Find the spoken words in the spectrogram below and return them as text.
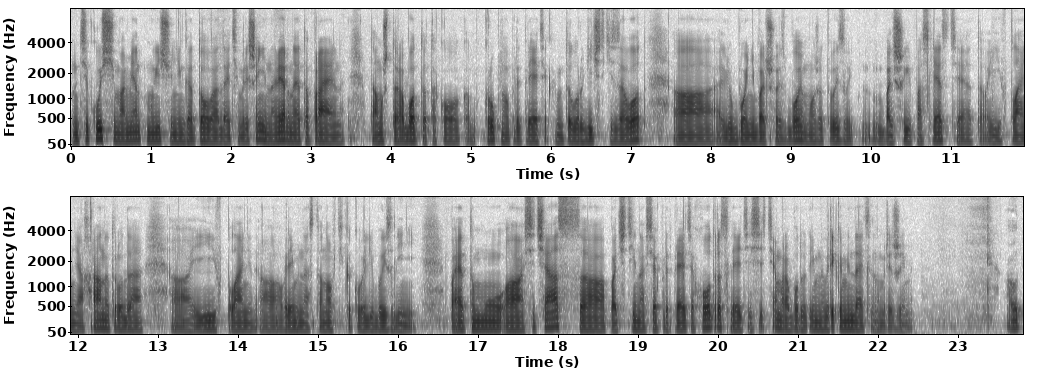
на текущий момент мы еще не готовы отдать им решение. Наверное, это правильно, потому что работа такого как, крупного предприятия, как металлургический завод, э, любой небольшой сбой может вызвать большие последствия это и в плане охраны труда, э, и в плане э, временной остановки какой-либо из линий. Поэтому сейчас почти на всех предприятиях отрасли эти системы работают именно в рекомендательном режиме. А вот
